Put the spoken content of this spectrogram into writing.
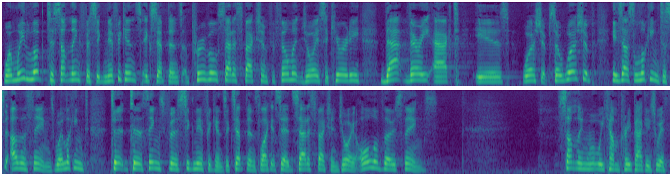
When we look to something for significance, acceptance, approval, satisfaction, fulfillment, joy, security, that very act is worship. So, worship is us looking to other things. We're looking to, to things for significance, acceptance, like it said, satisfaction, joy, all of those things. Something we come prepackaged with.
